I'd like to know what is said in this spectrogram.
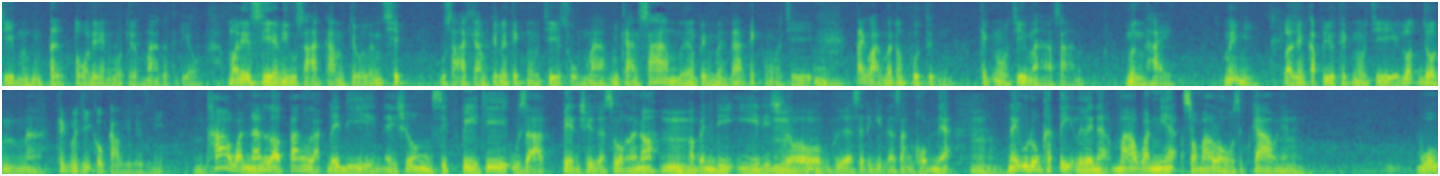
ยีมันเติบโตได้อย่างรวดเร็วมากเลยทีเดียว มาเลเซียมีอุตสาหกรรมเกี่ยวกับเรื่องชิป อุตสาหกรรมเกี่ยวกับเรื่องเทคโนโลยีสูงมาก มีการสร้างเมืองเป็นเมืองด้านเทคโนโลยีอืมไต้หวันไม่ต้องพูดถึงเทคโนโลยีมหาศาล เมืองไทยไม่มี เรายังกลับไปอยู่เทคโนโลยีรถยนต์อ่าเทคโนโลยีเก่าๆอยู่เลยวันนี้ ถ้าวันนั้นเราตั้งหลักได้ดีในช่วง 10 ปีที่อุตสาห์เปลี่ยนชื่อกระทรวงแล้วเนาะอืมมาเป็น DE Digital เพื่อเศรษฐกิจและสังคมเนี่ยอืมในอุดมคติเลยเนี่ยมาวันเนี้ย2569 เนี่ยอืมวง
